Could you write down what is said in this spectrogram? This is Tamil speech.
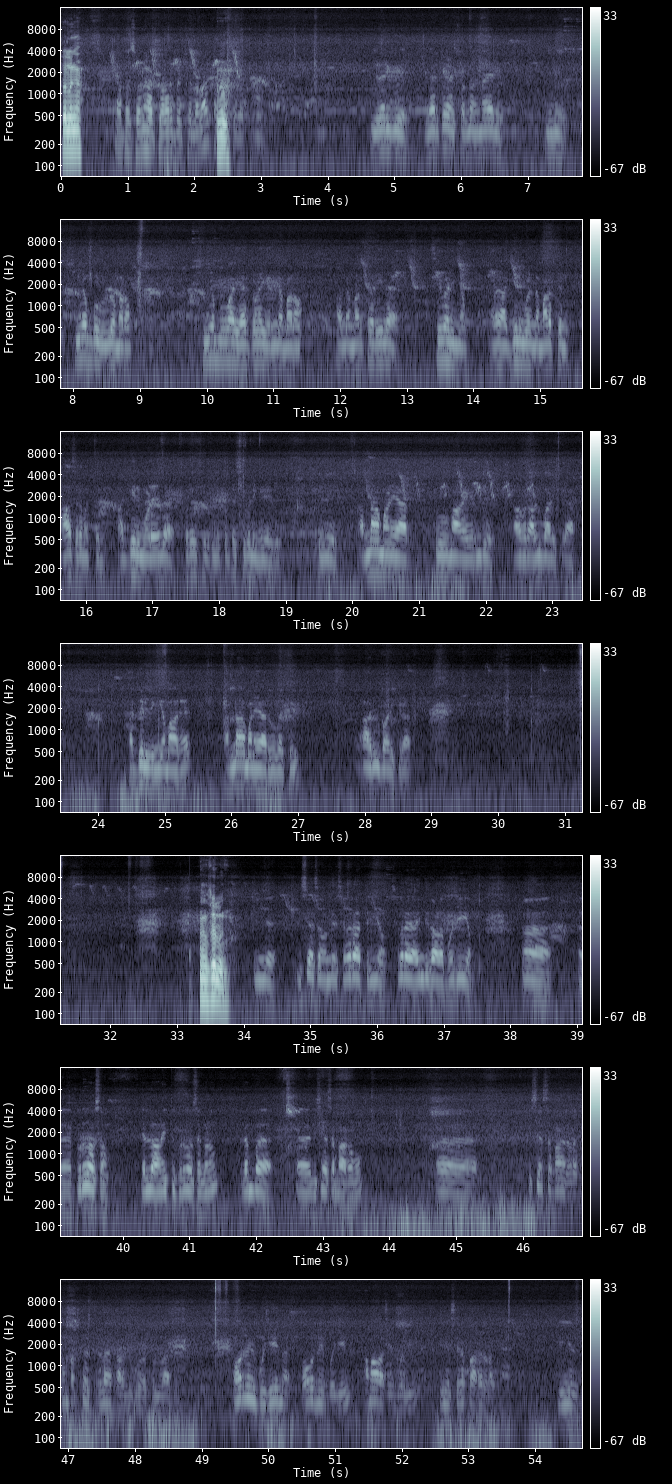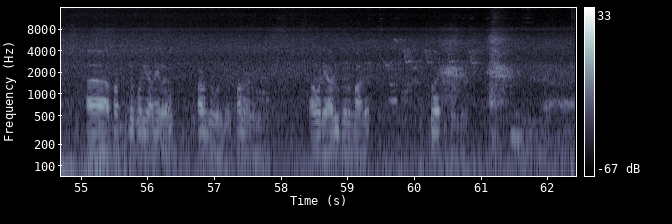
சொல்லுங்கள் அப்போ சொன்ன தொடர்பை சொல்லவா? ம். இதற்கு இதற்கே சொன்னது மாதிரி இது சுயம்பு உள்ள மரம். சுயம்புவாக ஏற்கனவே இருந்த மரம். அந்த மரத்தடியில் சிவலிங்கம் அதாவது அக்னி மூலை இந்த மரத்தின் ஆசிரமத்தின் அக்னி மூலையில் பிரவேசம் செய்யப்பட்ட சிவலிங்கம் இது. இது அண்ணாமலையார் ரூபமாக இருந்து அவர் அருள்பாலிக்கிறார். அக்னி லிங்கமாக அண்ணாமலையார் ரூபத்தில் அருள்பாலிக்கிறார். ஆ சொல்லுங்கள் இங்கே விசேஷம் வந்து சிவராத்திரியும் சிவரா ஐந்து கால பூஜையும் பிரதோஷம். எல்லா அனைத்து பிரதோஷங்களும் ரொம்ப விசேஷமாகவும் விசேஷமாக நடக்கும். பக்தர்களாக கலந்து கொள்வார்கள். பௌர்ணமி பூஜையும் பௌர்ணமி பூஜையும் அமாவாசை பூஜையும் மிக சிறப்பாக நடக்கும். நீங்கள் ஆஹ், பக்தக்கூடிய அனைவரும் கலந்து கொண்டு பலனடைங்கள் அவருடைய அருள் பெறுமாறு கேட்டுக்கொள்கிறேன்.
